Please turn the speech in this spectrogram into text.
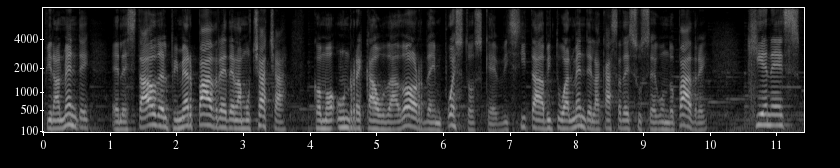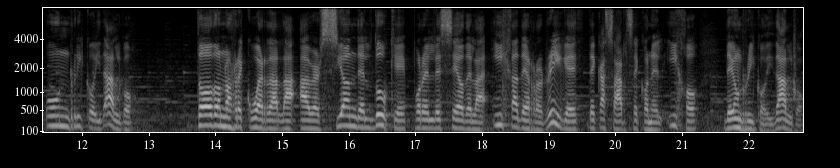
Finalmente, el estado del primer padre de la muchacha como un recaudador de impuestos que visita habitualmente la casa de su segundo padre, quien es un rico hidalgo, todo nos recuerda la aversión del duque por el deseo de la hija de Rodríguez de casarse con el hijo de un rico hidalgo.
